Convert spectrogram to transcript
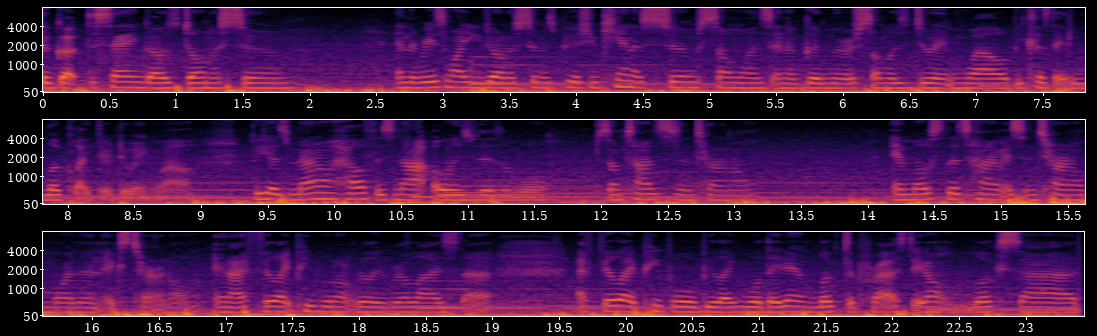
the, the saying goes don't assume and the reason why you don't assume is because you can't assume someone's in a good mood or someone's doing well because they look like they're doing well. Because mental health is not always visible, sometimes it's internal. And most of the time, it's internal more than external. And I feel like people don't really realize that. I feel like people will be like, well, they didn't look depressed. They don't look sad.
